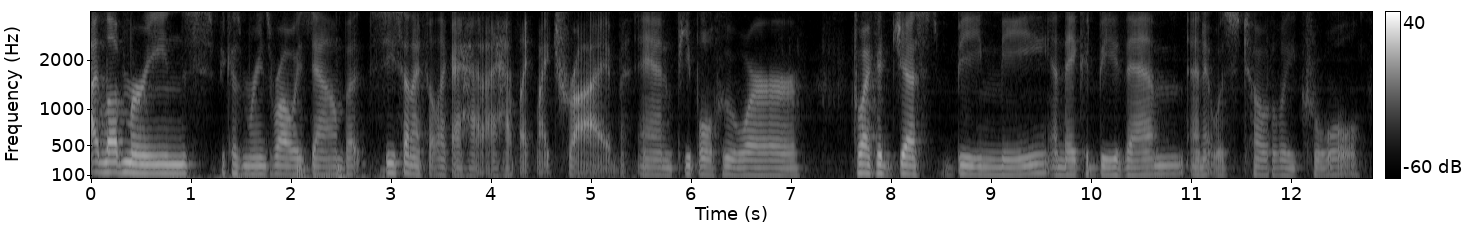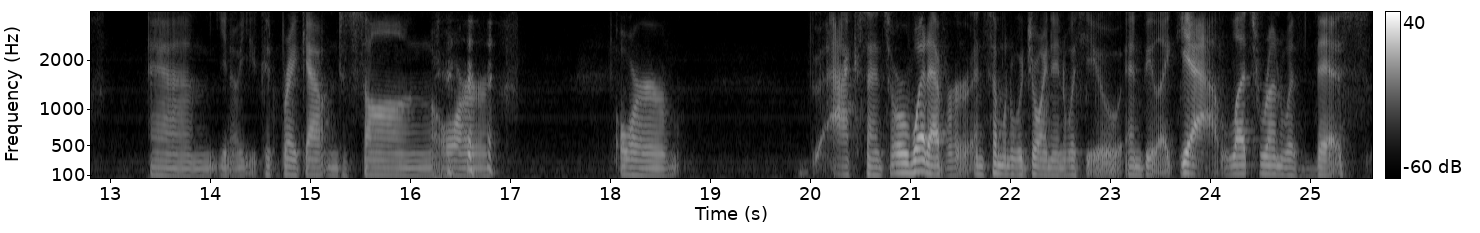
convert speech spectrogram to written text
I love Marines because Marines were always down, but CSUN I felt like I had I had like my tribe and people who were who I could just be me and they could be them and it was totally cool. And you know, you could break out into song or or accents or whatever and someone would join in with you and be like yeah let's run with this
